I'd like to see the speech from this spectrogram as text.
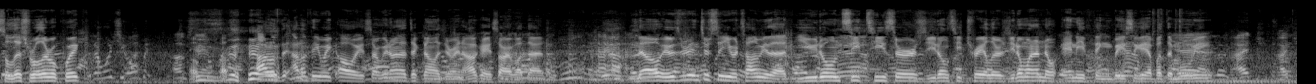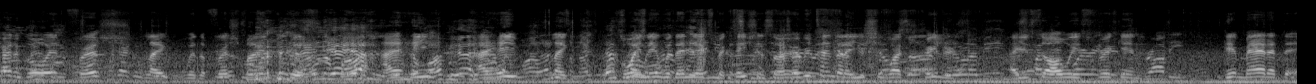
So let's roll it real quick. I don't, th- I don't think we. Oh wait, sorry, we don't have the technology right now. Okay, sorry about that. No, it was really interesting. You were telling me that you don't see teasers, you don't see trailers, you don't want to know anything basically about the movie. I, I try to go in fresh, like with a fresh mind because I hate I hate like going in with any expectations. So every time that I used to watch trailers, I used to always freaking get mad at the.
